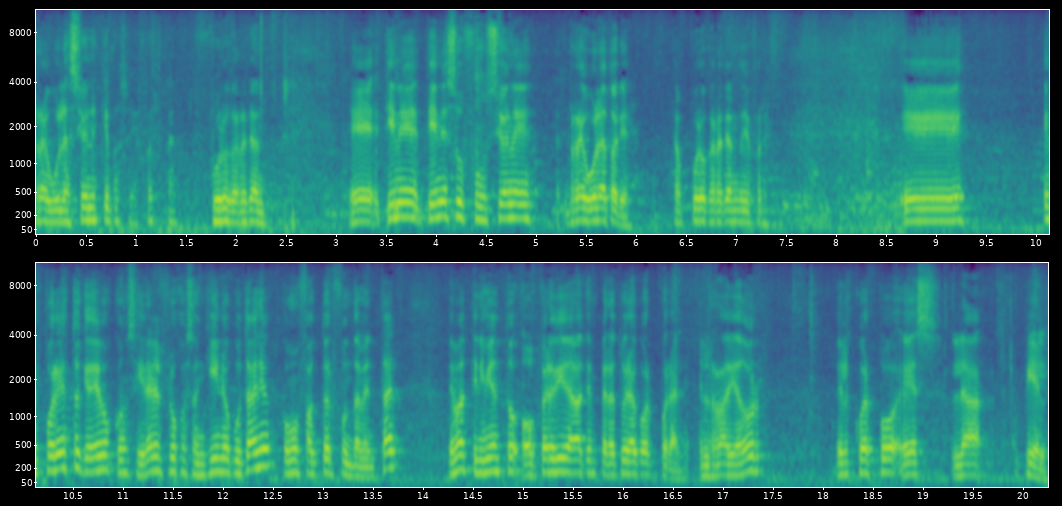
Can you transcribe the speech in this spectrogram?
regulaciones. ¿Qué pasó? Fue puro carreteando. Eh, tiene, tiene sus funciones regulatorias. Está puro carreteando ahí afuera. Es por esto que debemos considerar el flujo sanguíneo cutáneo como un factor fundamental de mantenimiento o pérdida de la temperatura corporal. El radiador del cuerpo es la piel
